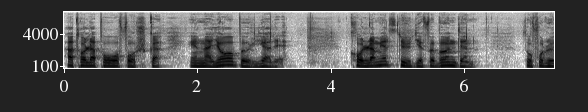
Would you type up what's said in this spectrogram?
att hålla på och forska än när jag började. Kolla med studieförbunden så får du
